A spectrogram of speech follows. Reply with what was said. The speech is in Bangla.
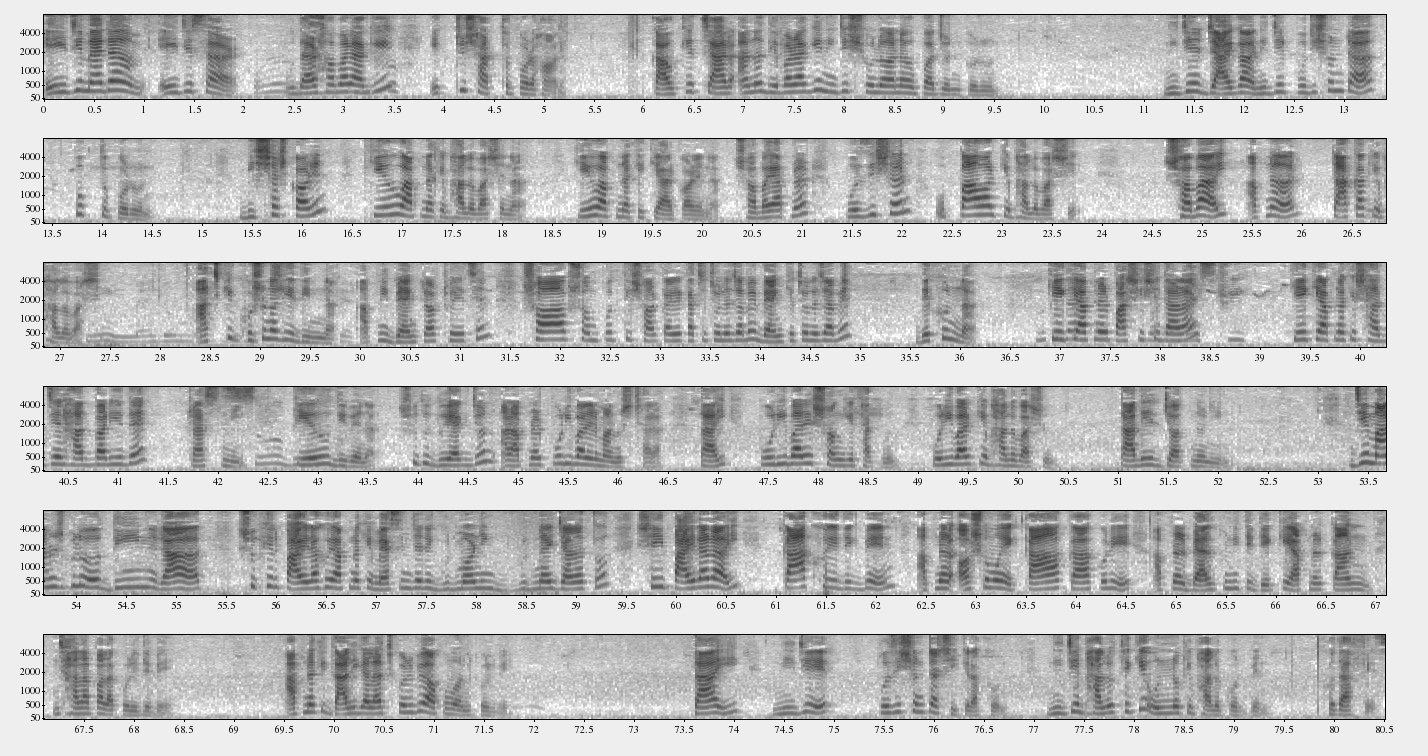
এই যে ম্যাডাম এই যে স্যার উদার হবার আগে একটু স্বার্থপর হন। কাউকে চার আনা দেবার আগে নিজে ষোলো আনা উপার্জন করুন। নিজের জায়গা নিজের পজিশনটা পোক্ত করুন। বিশ্বাস করেন কেউ আপনাকে ভালোবাসে না কেউ আপনাকে কেয়ার করে না। সবাই আপনার পজিশন ও পাওয়ারকে ভালোবাসে। সবাই আপনার টাকাকে ভালোবাসে। আজকে ঘোষণা দিয়ে দিন না। আপনি ব্যাংক্রাফট হয়েছেন। সব সম্পত্তি সরকারের কাছে চলে যাবে, ব্যাংকে চলে যাবে। দেখুন না, কে কে আপনার পাশে এসে দাঁড়ায়? কে কে আপনাকে সাহায্যের হাত বাড়িয়ে দেয়? ট্রাস্ট So কেউ দিবে না। শুধু দু একজন আর আপনার পরিবারের মানুষ ছাড়া। তাই পরিবারের সঙ্গে থাকুন, পরিবারকে ভালোবাসুন, তাদের যত্ন নিন। যে মানুষগুলো দিন রাত সুখের পায়রা হয়ে আপনাকে মেসেঞ্জারে গুড মর্নিং, গুড নাইট জানাতো। সেই পায়রারাই কাক হয়ে দেখবেন আপনার অসময়ে কা কা করে আপনার ব্যালকনিতে ডেকে আপনার কান ঝালাপালা করে দেবে। আপনাকে গালিগালাজ করবে, অপমান করবে। তাই নিজের পজিশনটা ঠিক রাখুন। নিজে ভালো থেকে অন্যকে ভালো করবেন। খোদাফেজ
